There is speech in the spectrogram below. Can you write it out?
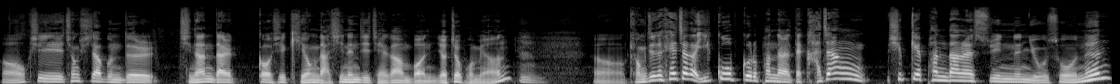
어, 혹시 청취자분들 지난달 것이 기억나시는지 제가 한번 여쭤보면 음. 어, 경제적 해자가 있고 없고로 판단할 때 가장 쉽게 판단할 수 있는 요소는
